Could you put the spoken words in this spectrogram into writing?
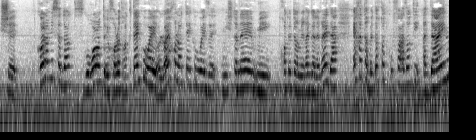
ש... כל המסעדות סגורות, או יכולות רק טייק אווי, או לא יכולות טייק אווי, זה משתנה פחות או יותר מרגע לרגע. איך אתה בתוך התקופה הזאת עדיין,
